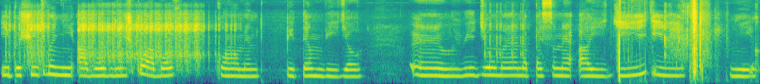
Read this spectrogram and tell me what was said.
І пишіть мені або в ліжку, або в комент під тим відео. Е, В відео у мене написане ID і нік.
